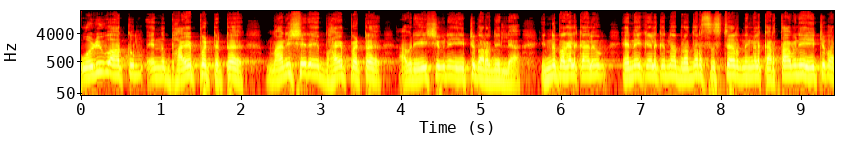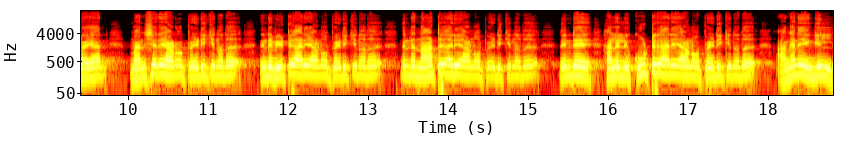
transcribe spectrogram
ഒഴിവാക്കും എന്ന് ഭയപ്പെട്ടിട്ട് മനുഷ്യരെ ഭയപ്പെട്ട് അവർ യേശുവിനെ ഏറ്റുപറഞ്ഞില്ല. ഇന്ന് പകൽക്കാലവും എന്നെ കേൾക്കുന്ന ബ്രദർ സിസ്റ്റർ നിങ്ങൾ കർത്താവിനെ ഏറ്റുപറയാൻ മനുഷ്യരെയാണോ പേടിക്കുന്നത്? നിന്റെ വീട്ടുകാരെയാണോ പേടിക്കുന്നത്? നിന്റെ നാട്ടുകാരെയാണോ പേടിക്കുന്നത്? നിന്റെ അല്ലെങ്കിൽ കൂട്ടുകാരെയാണോ പേടിക്കുന്നത്? അങ്ങനെയെങ്കിൽ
